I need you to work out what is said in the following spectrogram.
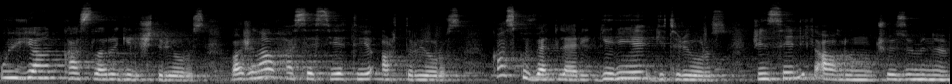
Uyuyan kasları geliştiriyoruz. Vajinal hassasiyeti arttırıyoruz. Kas kuvvetleri geriye getiriyoruz. Cinsellik ağrının çözümünü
